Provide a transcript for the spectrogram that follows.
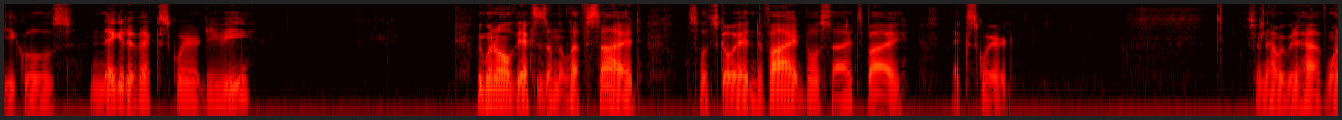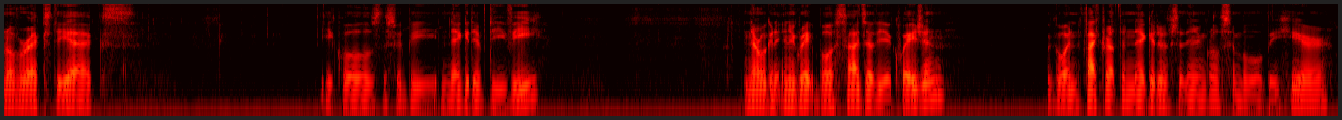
equals negative x squared dv. We want all the x's on the left side, so let's go ahead and divide both sides by x squared. So now we would have 1 over x dx equals, this would be negative dv. Now we're going to integrate both sides of the equation. We'll go ahead and factor out the negative, so the integral symbol will be here.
